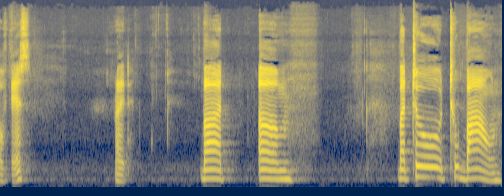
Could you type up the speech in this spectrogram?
of S, right? But um, but to to bound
